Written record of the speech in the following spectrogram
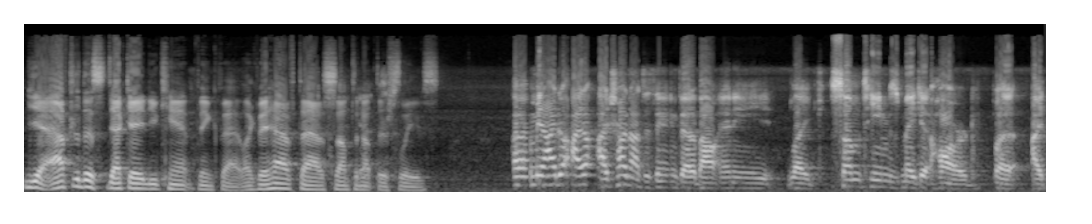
yeah, after this decade, you can't think that. Like they have to have something up their sleeves. I mean, I, don't- I, don't- I try not to think that about any, like, some teams make it hard, but I,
